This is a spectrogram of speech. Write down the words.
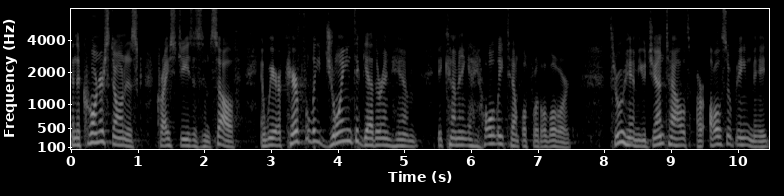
and the cornerstone is Christ Jesus himself, and we are carefully joined together in him, becoming a holy temple for the Lord. Through him, you Gentiles are also being made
